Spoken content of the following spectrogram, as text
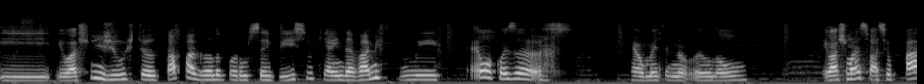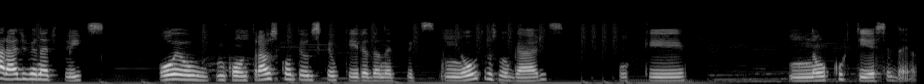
e eu acho injusto eu estar tá pagando por um serviço que ainda vai me, me é uma coisa realmente não, eu não eu acho mais fácil eu parar de ver Netflix ou eu encontrar os conteúdos que eu queira da Netflix em outros lugares, porque não curti essa ideia,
